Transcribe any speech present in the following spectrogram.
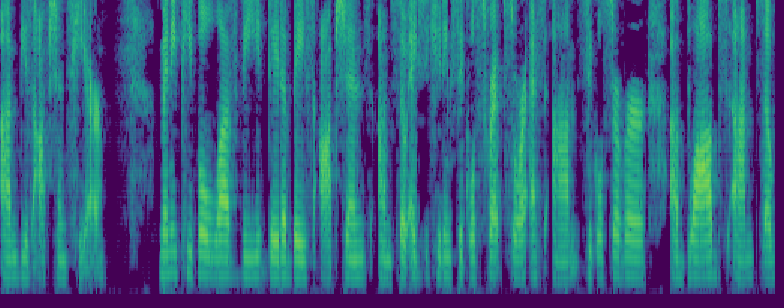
um, these options here. Many people love the database options, um, so executing SQL scripts or S, um, SQL Server uh, blobs. Um, so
